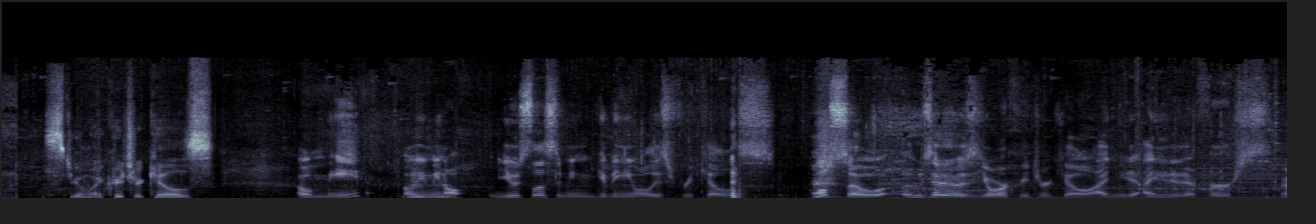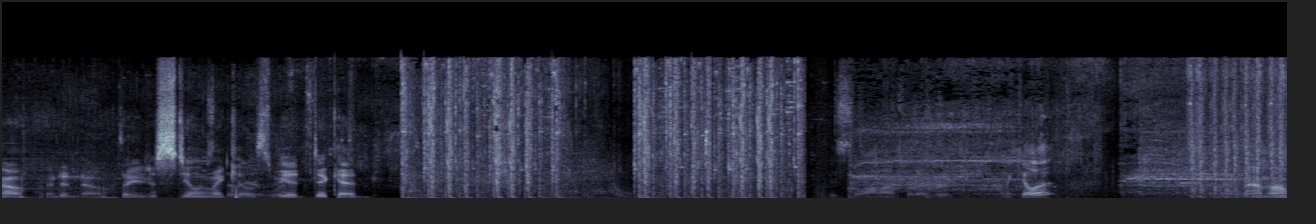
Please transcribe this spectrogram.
Steal my creature kills. Oh, me? Oh, you mean Mhm. all useless? I mean giving you all these free kills? also, who said it was your creature kill? I needed I needed it first. Oh, I didn't know. I thought you were just stealing my kills to be a dickhead. Solana, whatever. Wanna kill it? ammo.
